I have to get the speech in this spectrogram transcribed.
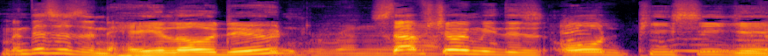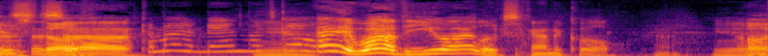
Man, this isn't Halo, dude. Stop around. showing me this old PC game this is, stuff. uh, Come on, man, let's Yeah. go. hey, wow, the UI looks kind of cool. Yeah.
